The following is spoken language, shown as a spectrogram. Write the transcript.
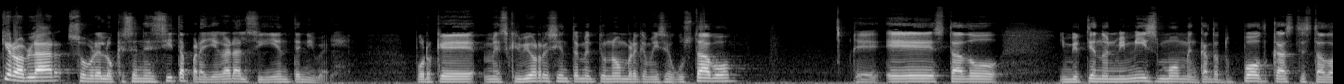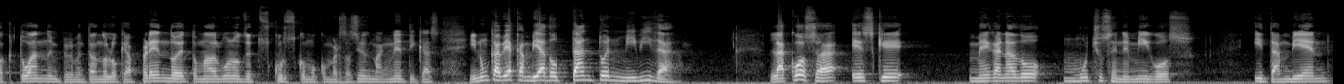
Quiero hablar sobre lo que se necesita para llegar al siguiente nivel. Porque me escribió recientemente un hombre que me dice, Gustavo, eh, he estado invirtiendo en mí mismo, me encanta tu podcast, he estado actuando, implementando lo que aprendo, he tomado algunos de tus cursos como conversaciones magnéticas y nunca había cambiado tanto en mi vida. La cosa es que me he ganado muchos enemigos y también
